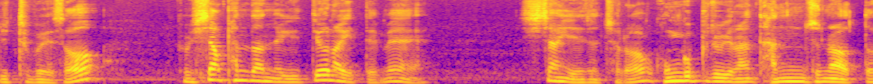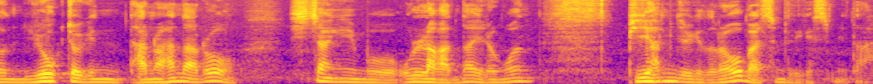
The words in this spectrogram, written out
유튜브에서 그럼 시장 판단력이 뛰어나기 때문에 시장이 예전처럼 공급 부족이라는 단순한 어떤 유혹적인 단어 하나로 시장이 뭐 올라간다 이런 건 비합리적이더라고 말씀드리겠습니다.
